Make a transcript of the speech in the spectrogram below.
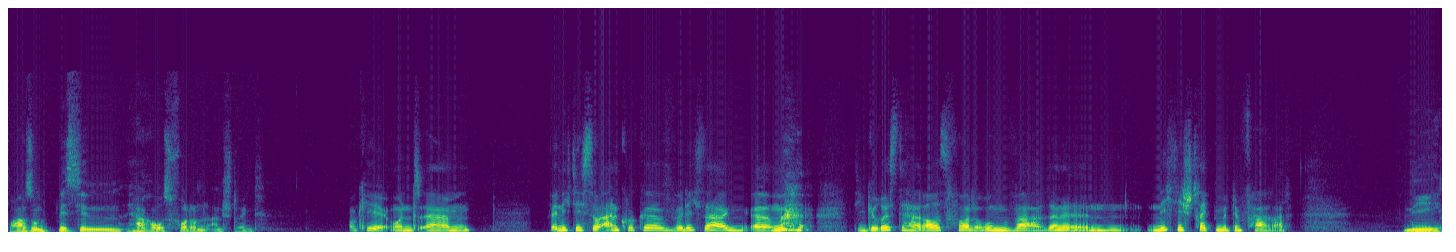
War so ein bisschen herausfordernd und anstrengend. Okay, und ähm, wenn ich dich so angucke, würde ich sagen, ähm, die größte Herausforderung waren nicht die Strecken mit dem Fahrrad. Nee,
